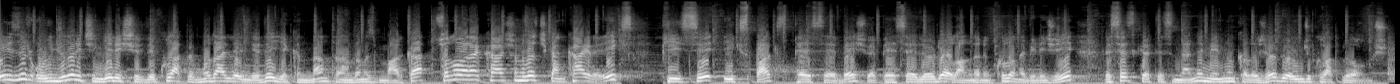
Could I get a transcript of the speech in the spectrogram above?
Razer oyuncular için geliştirdiği kulaklık modelleriyle de yakından tanıdığımız bir marka. Son olarak karşımıza çıkan Kyra X, PC, Xbox, PS5 ve PS4'ü olanların kullanabileceği ve ses kalitesinden de memnun kalacağı bir oyuncu kulaklığı olmuş.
